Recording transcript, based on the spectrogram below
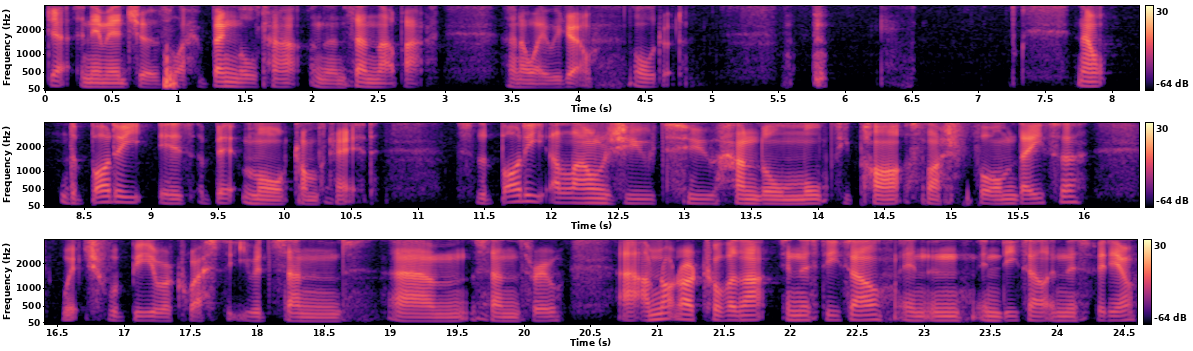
get an image of like a Bengal cat and then send that back and away we go. All good. now, the body is a bit more complicated. So the body allows you to handle multi-part slash form data, which would be a request that you would send um, send through. Uh, I'm not going to cover that in this detail in, in, in detail in this video,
